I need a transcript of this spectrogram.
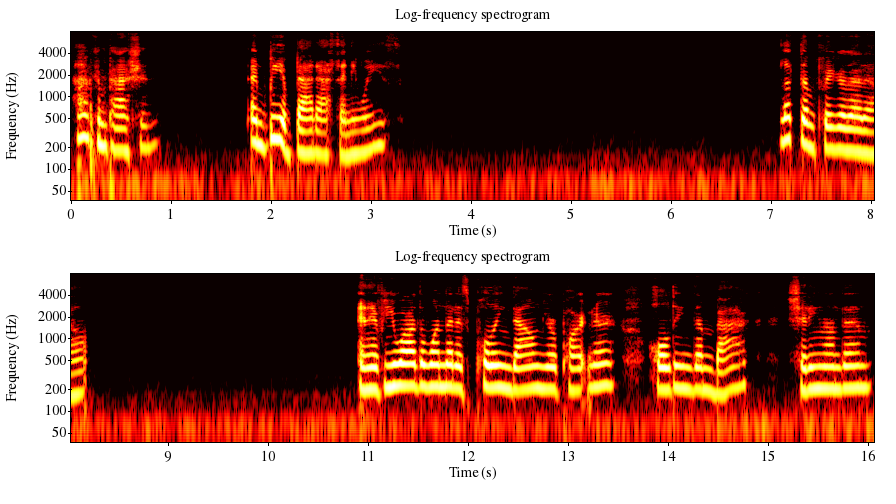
Have compassion and be a badass, anyways. Let them figure that out. And if you are the one that is pulling down your partner, holding them back, shitting on them,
